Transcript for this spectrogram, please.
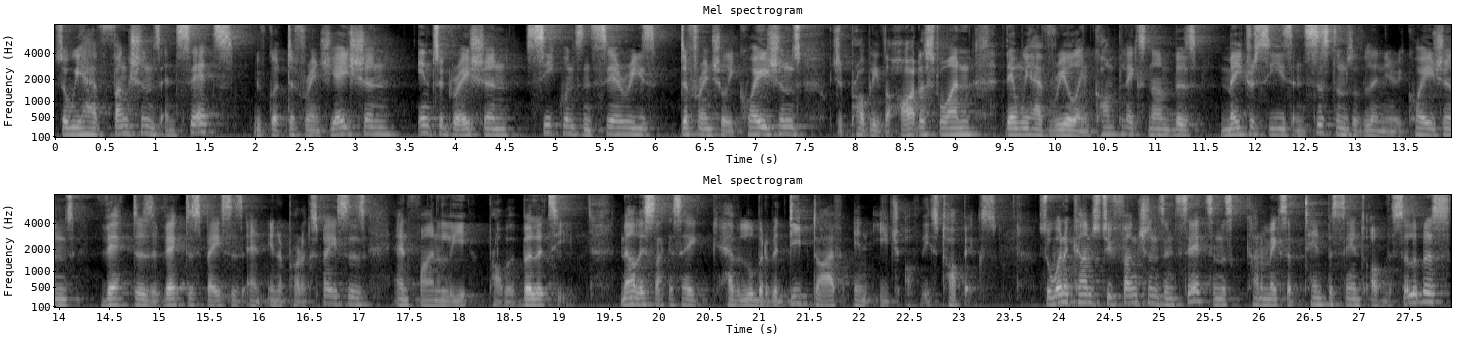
So we have functions and sets, we've got differentiation, integration, sequence and series, differential equations, which is probably the hardest one. Then we have real and complex numbers, matrices and systems of linear equations, vectors, vector spaces, and inner product spaces, and finally probability. Now let's, like I say, have a little bit of a deep dive in each of these topics. So when it comes to functions and sets, and this kind of makes up 10% of the syllabus,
